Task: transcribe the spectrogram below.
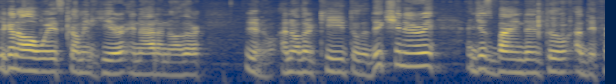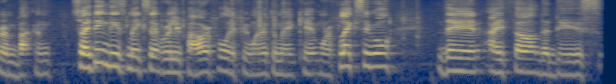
you can always come in here and add another, you know, another key to the dictionary and just bind it to a different button. So I think this makes it really powerful if you wanted to make it more flexible. Then I thought that this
